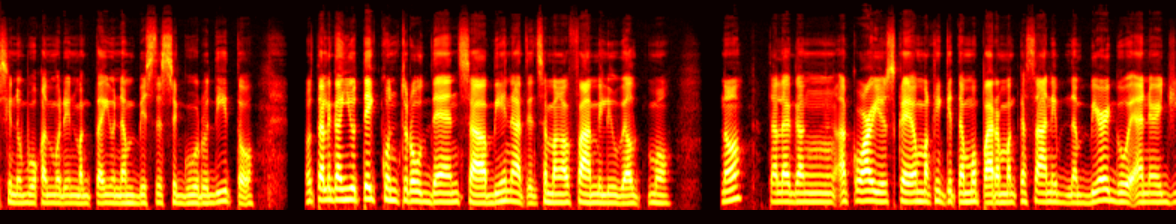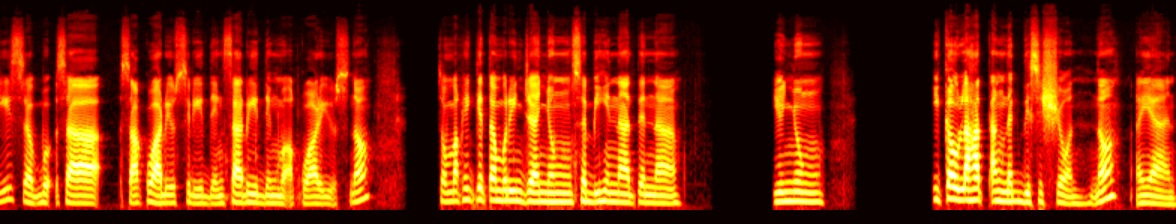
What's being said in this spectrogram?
sinubukan mo rin magtayo ng business siguro dito. O talagang you take control din, sabihin natin sa mga family wealth mo, 'no? Talagang Aquarius kaya makikita mo para magkasanib na Virgo energy sa sa sa Aquarius reading, sa reading mo Aquarius, 'no? So, makikita mo rin diyan yung sabihin natin na yun yung ikaw lahat ang nagdesisyon, 'no? Ayan.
